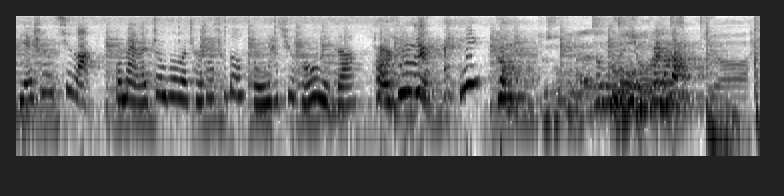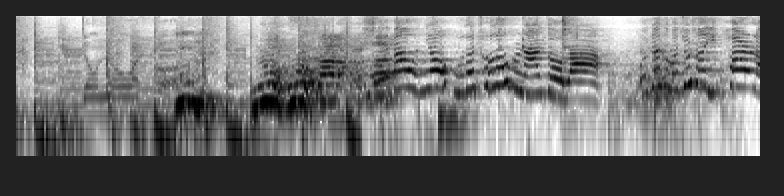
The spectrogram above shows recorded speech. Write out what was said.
别生气了，我买了正宗的长沙臭豆腐，你拿去哄哄你哥。好兄弟，哥，这是我给你买的正宗臭豆腐，干啥？嗯，牛肉牛肉。谁把我尿壶的臭豆腐拿走了？我这怎么就剩一块了？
